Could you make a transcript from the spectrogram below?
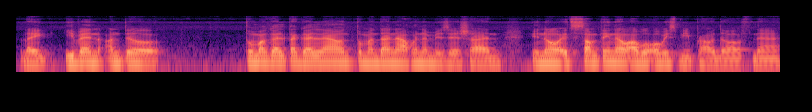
Like, even until tumagal-tagal na, tumanda na ako na musician, you know, it's something that I will always be proud of na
